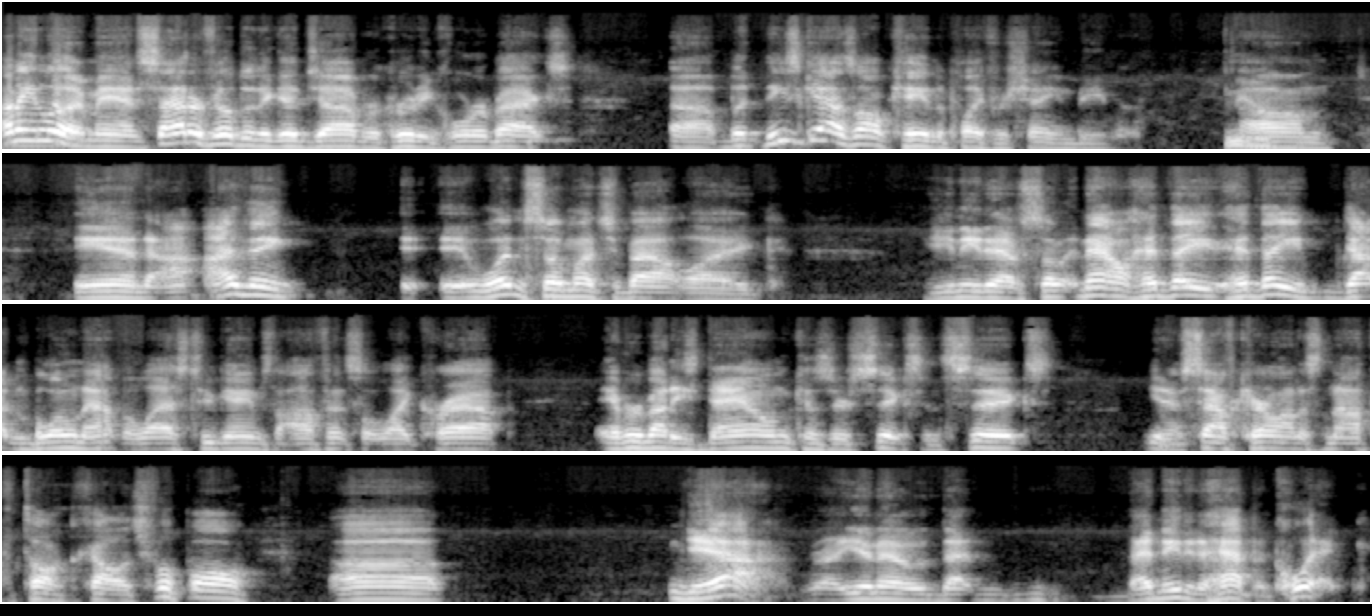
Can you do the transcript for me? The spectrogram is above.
I mean, look, man, Satterfield did a good job recruiting quarterbacks, uh, but these guys all came to play for Shane Beamer. Yeah. Um, and I, I think it, it wasn't so much about like you need to have some. Now, had they had they gotten blown out the last two games, the offense looked like crap. Everybody's down because they're six and six. You know, South Carolina's not the talk of college football. Uh, yeah, you know that that needed to happen quick.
